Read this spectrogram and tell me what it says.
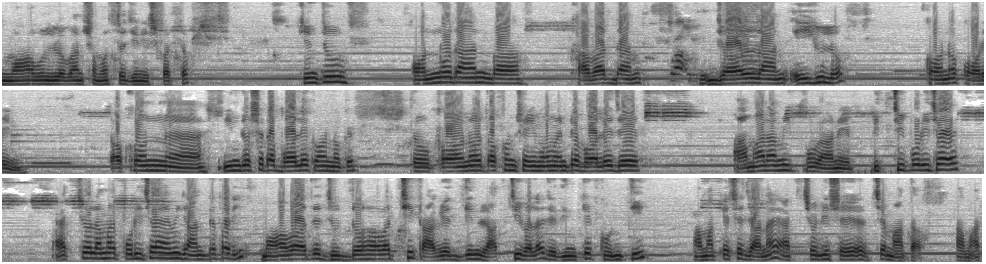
মহামূল্যবান সমস্ত জিনিসপত্র। কিন্তু অন্নদান বা খাবার দান, জল দান, এইগুলো কর্ণ করেন। তখন ইন্দ্র সেটা বলে কর্ণকে। তো কর্ণ তখন সেই মোমেন্টে বলে যে, আমার আমি মানে পিতৃ পরিচয় অ্যাকচুয়াল আমার পরিচয় আমি জানতে পারি। মহাভারতের যুদ্ধ হওয়ার ঠিক আগের দিন রাত্রিবেলা যেদিনকে কুন্তি আমাকে সে জানায় অ্যাকচুয়ালি সে হচ্ছে মাতা আমার।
